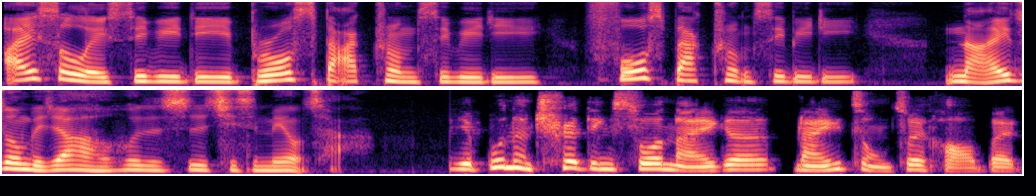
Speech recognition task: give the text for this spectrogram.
isolate CBD、broad spectrum CBD、full spectrum CBD。哪一种比较好，或者是其实没有差，也不能确定说哪一个哪一种最好。But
